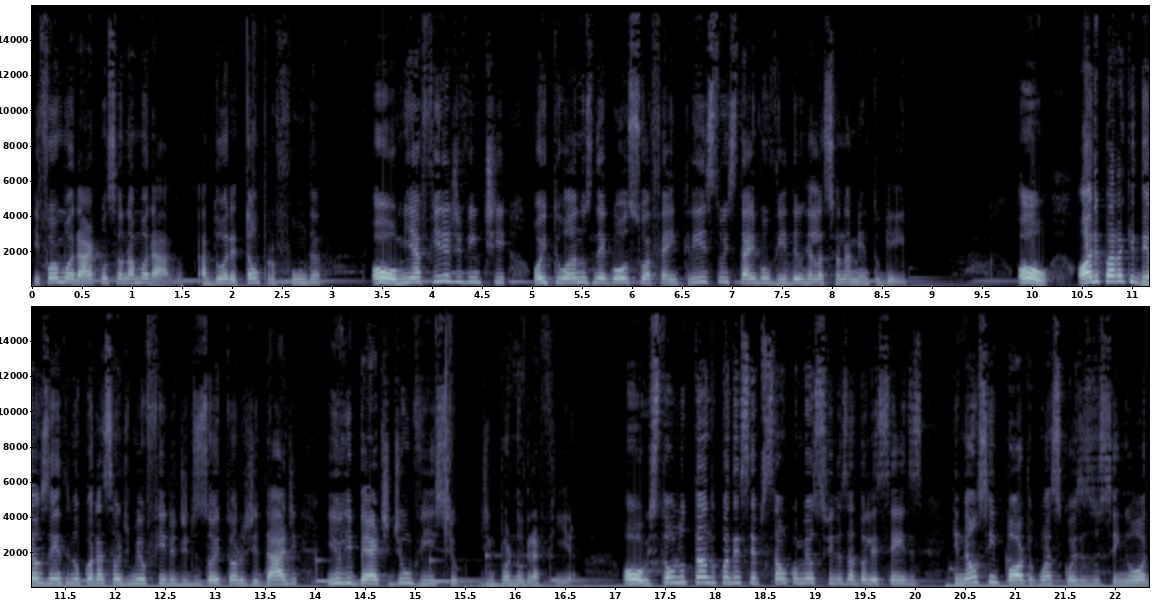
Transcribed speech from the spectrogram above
e foi morar com seu namorado. A dor é tão profunda. Ou minha filha de 28 anos negou sua fé em Cristo e está envolvida em um relacionamento gay. Ou ore para que Deus entre no coração de meu filho de 18 anos de idade e o liberte de um vício de pornografia. Ou estou lutando com a decepção com meus filhos adolescentes que não se importam com as coisas do Senhor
